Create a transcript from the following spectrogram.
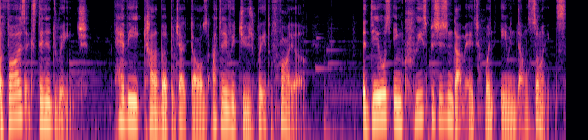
a fire's extended range, heavy caliber projectiles at a reduced rate of fire. It deals increased precision damage when aiming down sights.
